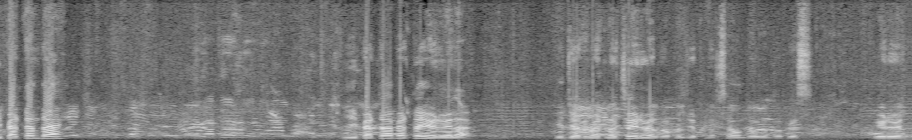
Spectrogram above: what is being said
ఈ పెట్ట ఎంత? ఈ పెట్ట పెట్ట ఏడు వేల ఈ జత పెట్టలు వచ్చి ఏడు వేల రూపాయలు చెప్తున్నారు సెవెన్ థౌసండ్ రూపీస్. ఏడు వేలు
